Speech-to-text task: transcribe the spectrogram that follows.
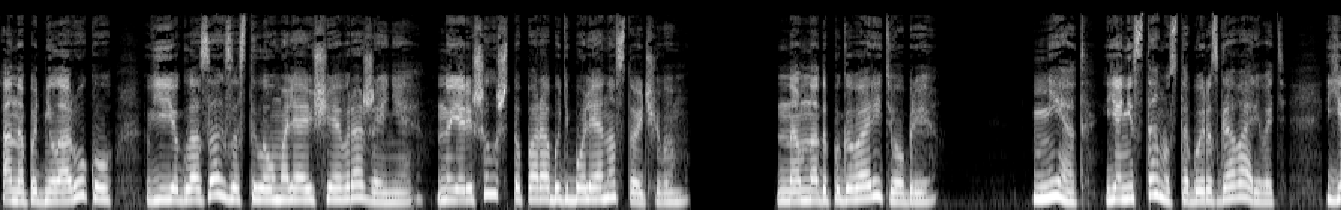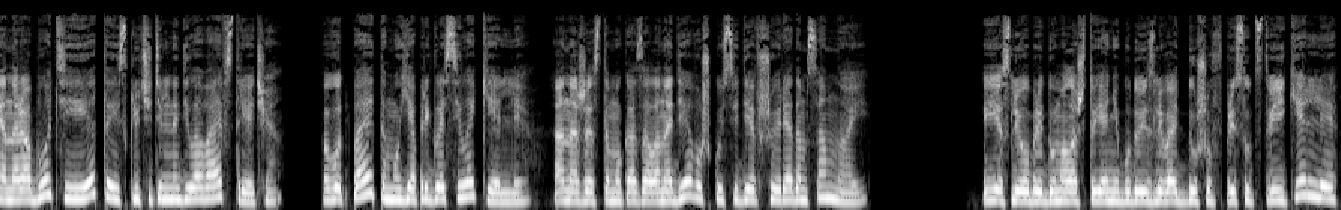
Она подняла руку, в ее глазах застыло умоляющее выражение, но я решил, что пора быть более настойчивым. «Нам надо поговорить, Обри», «Нет, я не стану с тобой разговаривать. Я на работе, и это исключительно деловая встреча. Вот поэтому я пригласила Келли». Она жестом указала на девушку, сидевшую рядом со мной. Если Обри думала, что я не буду изливать душу в присутствии Келли,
